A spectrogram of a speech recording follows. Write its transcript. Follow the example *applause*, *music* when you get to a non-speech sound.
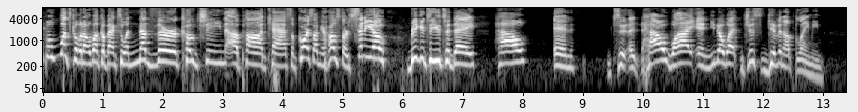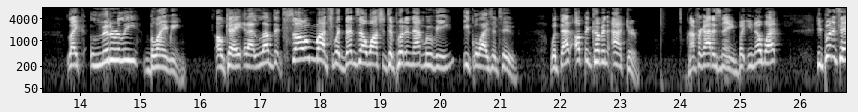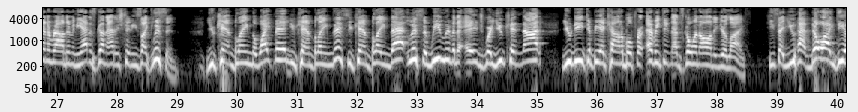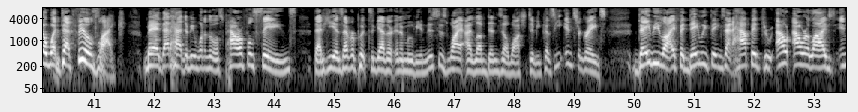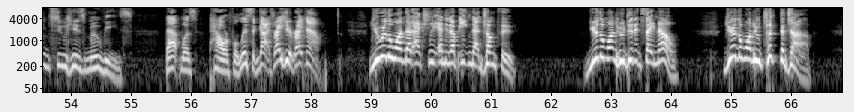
people? What's going on? Welcome back to another coaching uh, podcast. Of course, I'm your host, Arsenio, bringing to you today how and to uh, how, why, and you know what? Just giving up blaming, like literally blaming. Okay, and I loved it so much what Denzel Washington put in that movie, Equalizer 2, with that up and coming actor. I forgot his name, but you know what? He put his hand around him and he had his gun at his chin. He's like, listen, you can't blame the white man. You can't blame this. You can't blame that. Listen, we live in an age where you cannot, you need to be accountable for everything that's going on in your life. He said, you have no idea what death feels like. Man, that had to be one of the most powerful scenes that he has ever put together in a movie. And this is why I love Denzel Washington because he integrates daily life and daily things that happen throughout our lives into his movies. That was powerful. Listen, guys, right here, right now. You were the one that actually ended up eating that junk food. You're the one who didn't say no. You're the one who took the job.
